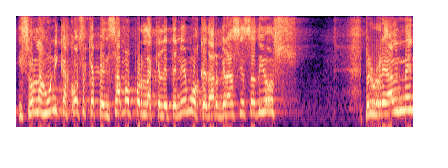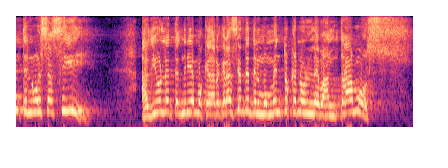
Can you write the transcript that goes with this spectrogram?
Y son las únicas cosas que pensamos por las que le tenemos que dar gracias a Dios. Pero realmente no es así. A Dios le tendríamos que dar gracias desde el momento que nos levantamos.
